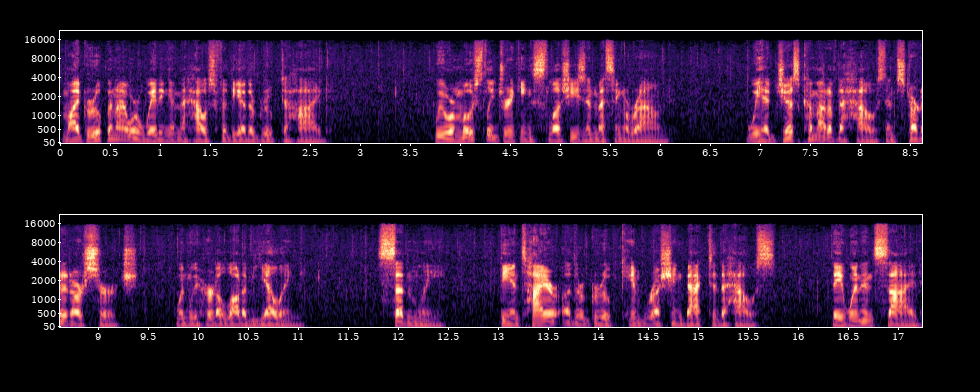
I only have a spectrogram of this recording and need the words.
My group and I were waiting in the house for the other group to hide. We were mostly drinking slushies and messing around. We had just come out of the house and started our search when we heard a lot of yelling. Suddenly, the entire other group came rushing back to the house. They went inside,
